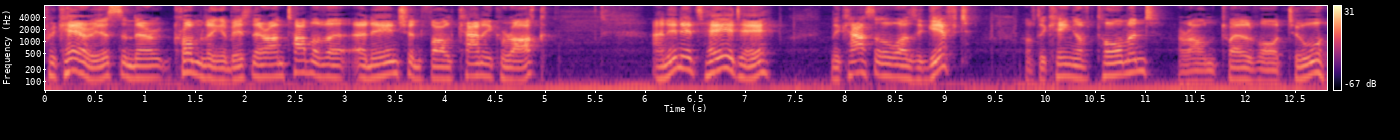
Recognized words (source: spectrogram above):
precarious and they're crumbling a bit. They're on top of a, an ancient volcanic rock. And in its heyday, the castle was a gift of the King of Thomond around 1202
